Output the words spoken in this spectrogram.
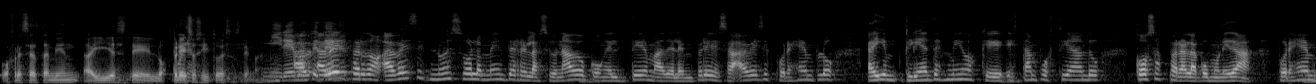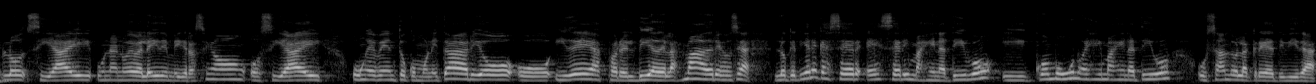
ofrecer también ahí este, los precios y todos esos temas. A, veces, perdón, a veces no es solamente relacionado con el tema de la empresa. A veces, por ejemplo, hay clientes míos que están posteando cosas para la comunidad. Por ejemplo, si hay una nueva ley de inmigración o si hay un evento comunitario o ideas para el Día de las Madres. O sea, lo que tiene que hacer es ser imaginativo y cómo uno es imaginativo usando la creatividad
